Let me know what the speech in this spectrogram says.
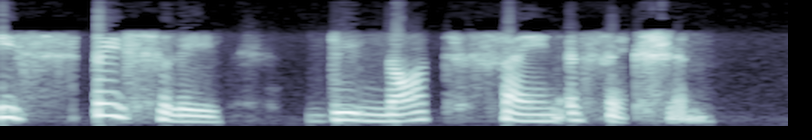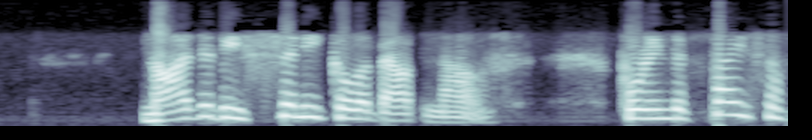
especially do not feign affection. Neither be cynical about love, for in the face of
